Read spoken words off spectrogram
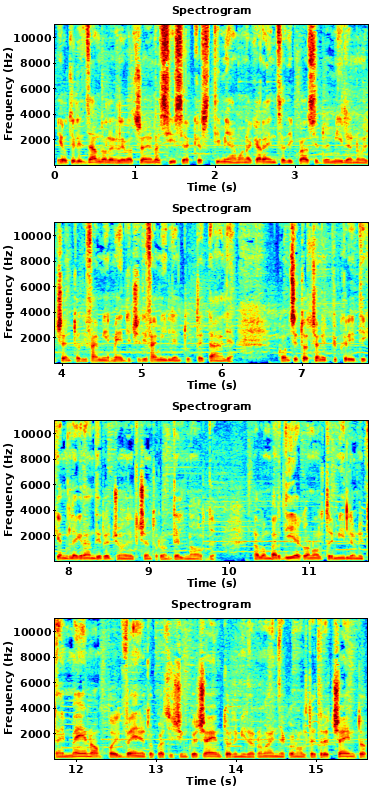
e utilizzando le rilevazioni della SISEC stimiamo una carenza di quasi 2900 di famiglie, medici di famiglia in tutta Italia, con situazioni più critiche nelle grandi regioni del centro del nord. La Lombardia con oltre 1000 unità in meno, poi il Veneto quasi 500, l'Emilia Romagna con oltre 300,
